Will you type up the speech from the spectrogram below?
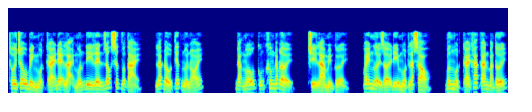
Thôi Châu Bình một cái đệ lại muốn đi lên dốc sức vượng tài, lắc đầu tiếc nuối nói. Đặng mẫu cũng không đáp lời, chỉ là mỉm cười, quay người rời đi một lát sau, bưng một cái khác ăn bàn tới,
